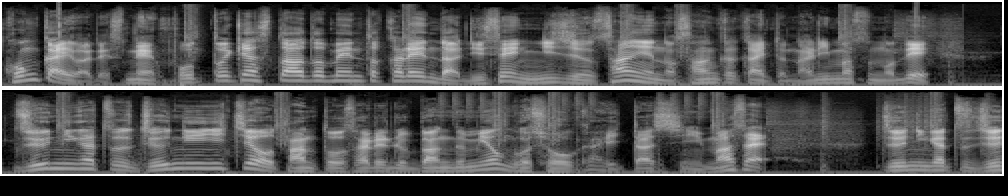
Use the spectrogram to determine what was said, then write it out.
今回はですね、ポッドキャストアドベントカレンダー2023への参加会となりますので、12月12日を担当される番組をご紹介いたします。12月12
